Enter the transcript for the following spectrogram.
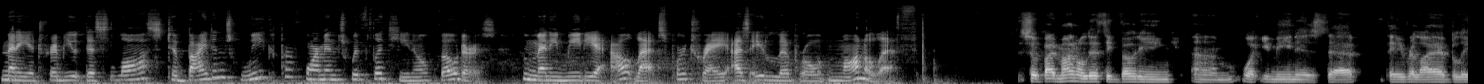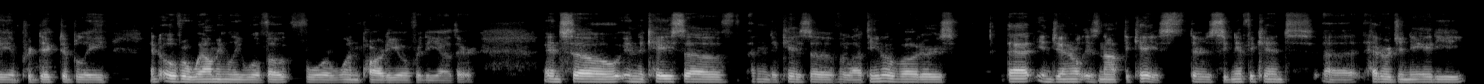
Many attribute this loss to Biden's weak performance with Latino voters, who many media outlets portray as a liberal monolith. So, by monolithic voting, um, what you mean is that they reliably and predictably and overwhelmingly will vote for one party over the other. And so, in the case of in the case of Latino voters, that in general is not the case. There's significant uh, heterogeneity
